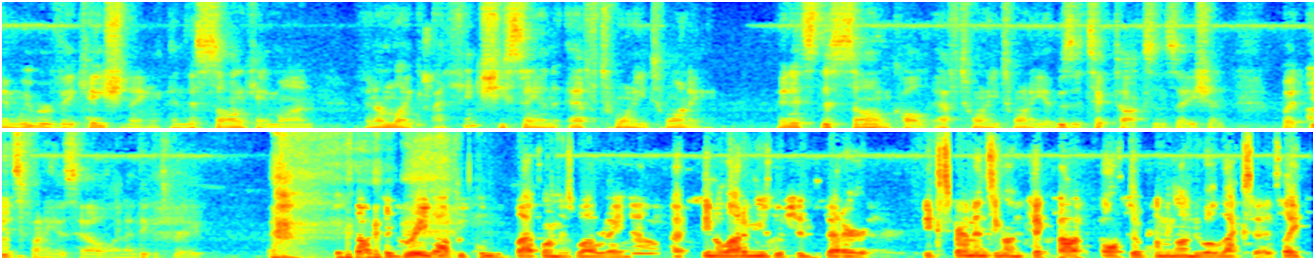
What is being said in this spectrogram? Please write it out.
and we were vacationing and this song came on and I'm like, I think she's saying F twenty twenty. And it's this song called F twenty twenty. It was a TikTok sensation, but it's um, funny as hell and I think it's great. TikTok's a great opportunity platform as well right now. I've seen a lot of musicians that are experimenting on TikTok also coming onto Alexa. It's like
